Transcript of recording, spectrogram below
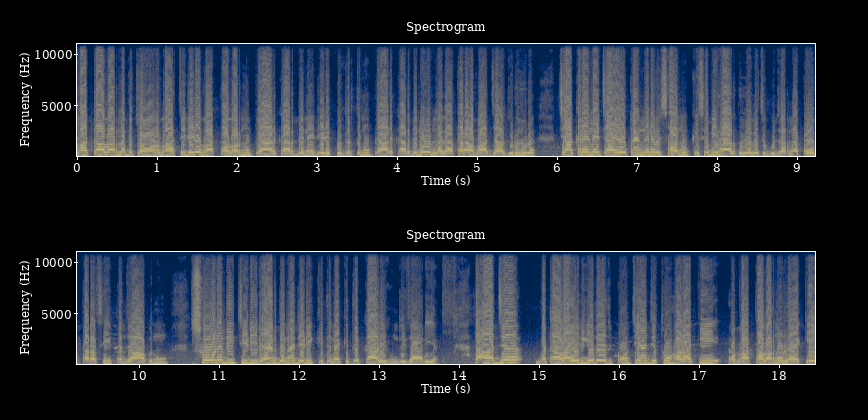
ਵਾਤਾਵਰਨ ਬਚਾਉਣ ਵਾਸਤੇ ਜਿਹੜੇ ਵਾਤਾਵਰਨ ਨੂੰ ਪਿਆਰ ਕਰਦੇ ਨੇ, ਜਿਹੜੇ ਕੁਦਰਤ ਨੂੰ ਪਿਆਰ ਕਰਦੇ ਨੇ, ਉਹ ਲਗਾਤਾਰ ਆਵਾਜ਼ਾਂ ਜ਼ਰੂਰ ਚੱਕ ਰਹੇ ਨੇ। ਚਾਹੇ ਉਹ ਕਹਿੰਦੇ ਨੇ ਵੀ ਸਾਨੂੰ ਕਿਸੇ ਵੀ ਹਾਲਤ ਦੇ ਵਿੱਚ ਗੁਜ਼ਰਨਾ ਪਵੇ, ਪਰ ਅਸੀਂ ਪੰਜਾਬ ਨੂੰ ਸੋਨੇ ਦੀ ਚਿੜੀ ਰਹਿਣ ਦੇਣਾ, ਜਿਹੜੀ ਕਿਤੇ ਨਾ ਕਿਤੇ ਕਾਲੀ ਹੁੰਦੀ ਜਾ ਰਹੀ ਹੈ ਤਾਂ ਅੱਜ ਬਟਾਲਾ ਏਰੀਆ ਦੇ ਵਿੱਚ ਪਹੁੰਚੇ ਹਾਂ, ਜਿੱਥੋਂ ਹਾਲਾਂਕਿ ਵਾਤਾਵਰਨ ਨੂੰ ਲੈ ਕੇ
